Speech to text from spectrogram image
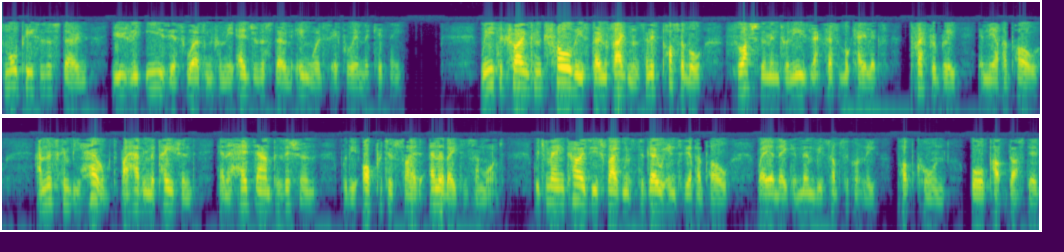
small pieces of stone, usually easiest working from the edge of the stone inwards if we're in the kidney. We need to try and control these stone fragments and if possible, flush them into an easily accessible calyx, preferably in the upper pole. And this can be helped by having the patient in a head down position with the operative side elevated somewhat, which may encourage these fragments to go into the upper pole where they can then be subsequently popcorn or pop dusted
